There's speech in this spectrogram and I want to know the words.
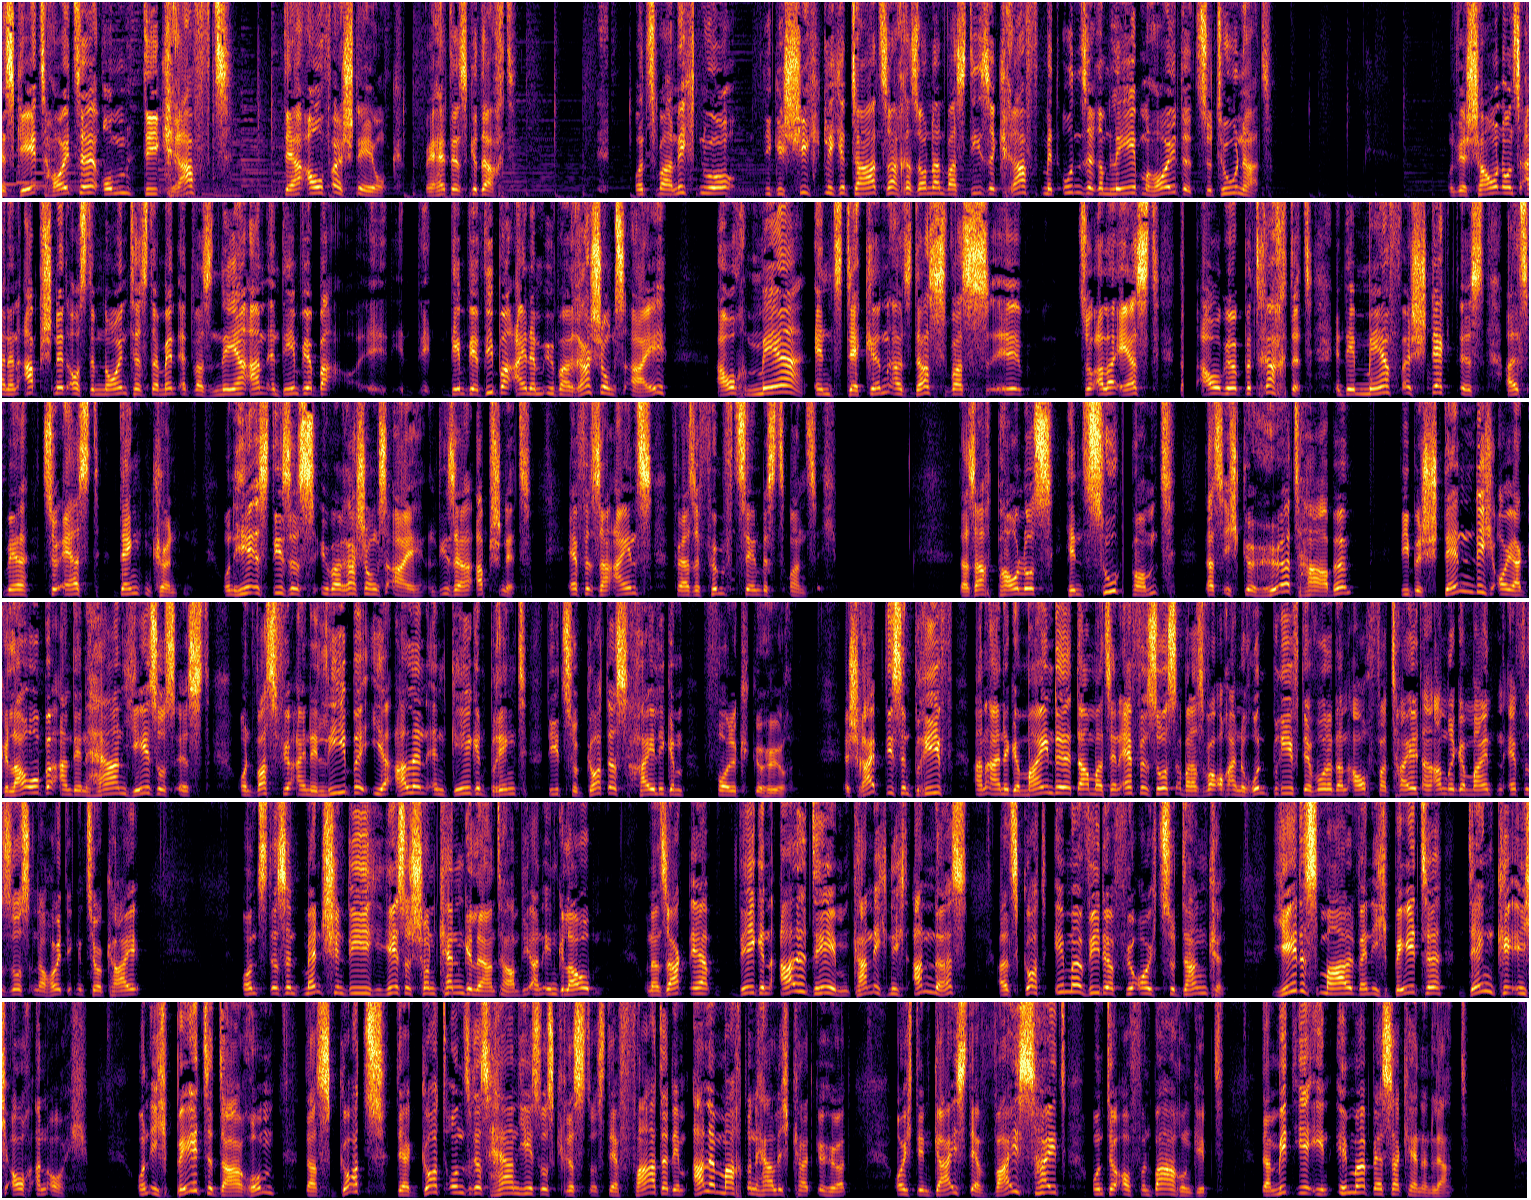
Es geht heute um die Kraft der Auferstehung. Wer hätte es gedacht? Und zwar nicht nur die geschichtliche Tatsache, sondern was diese Kraft mit unserem Leben heute zu tun hat. Und wir schauen uns einen Abschnitt aus dem Neuen Testament etwas näher an, indem wir, indem wir wie bei einem Überraschungsei auch mehr entdecken als das, was äh, zuallererst das Auge betrachtet, in dem mehr versteckt ist, als wir zuerst denken könnten. Und hier ist dieses Überraschungsei, dieser Abschnitt. Epheser 1, Verse 15 bis 20. Da sagt Paulus, hinzu kommt, dass ich gehört habe, wie beständig euer Glaube an den Herrn Jesus ist und was für eine Liebe ihr allen entgegenbringt, die zu Gottes heiligem Volk gehören. Er schreibt diesen Brief an eine Gemeinde, damals in Ephesus, aber das war auch ein Rundbrief, der wurde dann auch verteilt an andere Gemeinden, Ephesus in der heutigen Türkei. Und das sind Menschen, die Jesus schon kennengelernt haben, die an ihn glauben. Und dann sagt er, wegen all dem kann ich nicht anders, als Gott immer wieder für euch zu danken. Jedes Mal, wenn ich bete, denke ich auch an euch. Und ich bete darum, dass Gott, der Gott unseres Herrn Jesus Christus, der Vater, dem alle Macht und Herrlichkeit gehört, euch den Geist der Weisheit und der Offenbarung gibt, damit ihr ihn immer besser kennenlernt.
